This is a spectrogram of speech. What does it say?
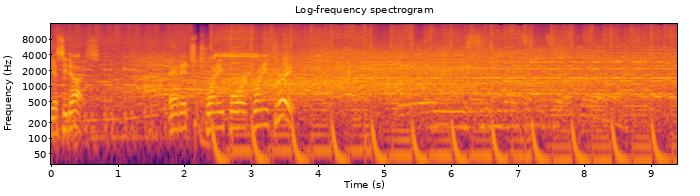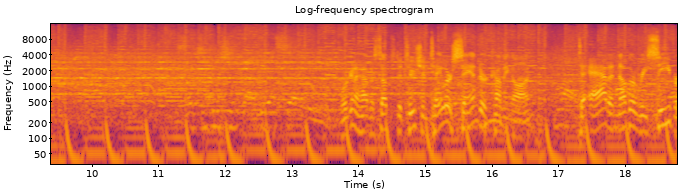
Yes, he does. And it's 24-23. We're going to have a substitution. Taylor Sander coming on to add another receiver.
